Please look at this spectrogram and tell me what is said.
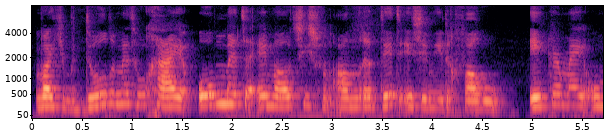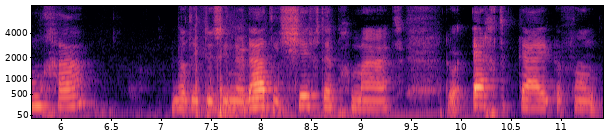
wat je bedoelde met hoe ga je om met de emoties van anderen. Dit is in ieder geval hoe ik ermee omga. Dat ik dus inderdaad die shift heb gemaakt door echt te kijken van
